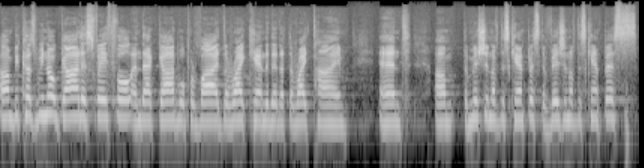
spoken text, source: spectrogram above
um, because we know God is faithful and that God will provide the right candidate at the right time. And um, the mission of this campus, the vision of this campus,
